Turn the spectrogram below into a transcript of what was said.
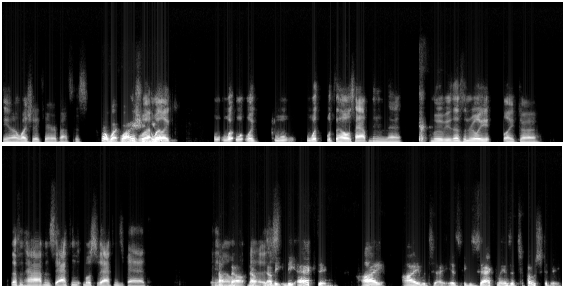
You know, why should I care about this? Well, what? Why Like, should what, you? what, like, what, what, like, what, what the hell is happening in that movie? Nothing really, like, uh, nothing happens. The acting, most of the acting's bad. You now, know, now, now, Uh, now just- the the acting, I I would say is exactly as it's supposed to be.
